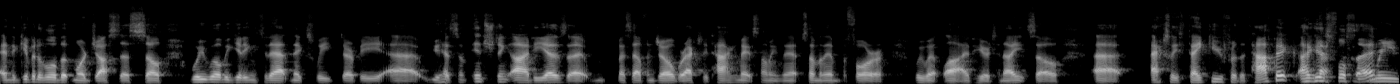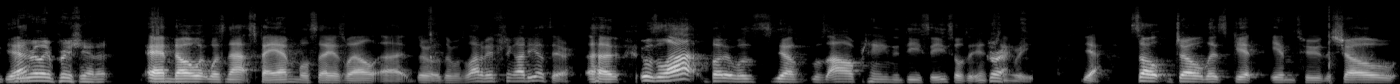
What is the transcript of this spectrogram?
and to give it a little bit more justice. So we will be getting to that next week, Derpy. Uh, you had some interesting ideas. Uh, myself and Joe were actually talking about some of them, some of them before we went live here tonight. So uh, actually, thank you for the topic. I guess we'll say. We, yeah. we really appreciate it. And no, it was not spam. We'll say as well. Uh, there, there was a lot of interesting ideas there. Uh, it was a lot, but it was you know it was all pertaining to DC, so it was an interesting Correct. read. Yeah. So Joe, let's get into the show.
